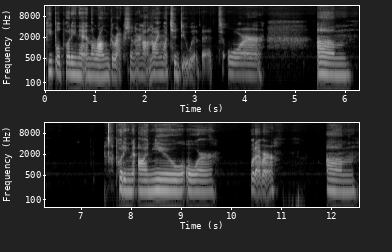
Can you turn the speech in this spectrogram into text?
people putting it in the wrong direction or not knowing what to do with it or um putting it on you or whatever. Um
